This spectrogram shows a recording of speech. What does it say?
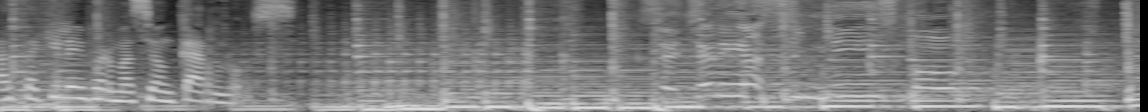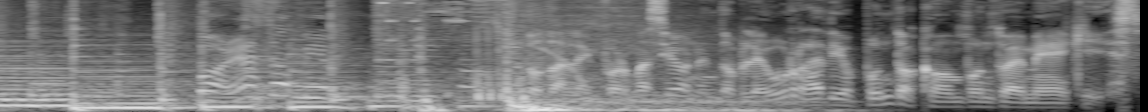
Hasta aquí la información, Carlos. Se tiene a sí mismo. Por eso mi Toda la información en wradio.com.mx.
